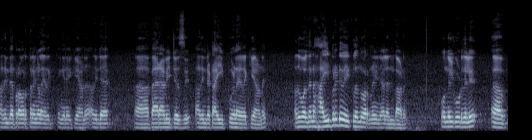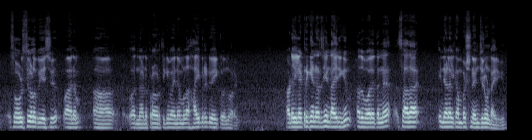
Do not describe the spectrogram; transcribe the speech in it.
അതിന്റെ പ്രവർത്തനങ്ങൾ എങ്ങനെയൊക്കെയാണ് അതിന്റെ പാരാമീറ്റേഴ്സ് അതിന്റെ ടൈപ്പുകൾ ഏതൊക്കെയാണ്. അതുപോലെ തന്നെ ഹൈബ്രിഡ് വെഹിക്കിൾ എന്ന് പറഞ്ഞു കഴിഞ്ഞാൽ എന്താണ്? ഒന്നിൽ കൂടുതൽ സോഴ്സുകൾ ഉപയോഗിച്ച് വാഹനം എന്താണ് പ്രവർത്തിക്കും. അതിന് നമ്മൾ ഹൈബ്രിഡ് വെഹിക്കിൾ എന്ന് പറയും. അവിടെ ഇലക്ട്രിക് എനർജി ഉണ്ടായിരിക്കും. അതുപോലെ തന്നെ സാധാ ഇന്റേണൽ കമ്പഷൻ എഞ്ചിനും ഉണ്ടായിരിക്കും.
